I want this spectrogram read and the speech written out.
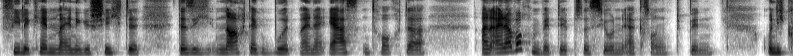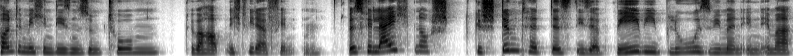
viele kennen meine Geschichte, dass ich nach der Geburt meiner ersten Tochter an einer Wochenbettdepression erkrankt bin. Und ich konnte mich in diesen Symptomen überhaupt nicht wiederfinden. Was vielleicht noch gestimmt hat, dass dieser Baby Blues, wie man ihn immer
